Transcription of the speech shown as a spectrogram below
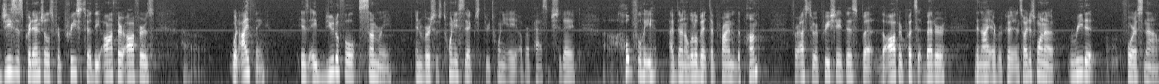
Jesus' credentials for priesthood, the author offers uh, what I think is a beautiful summary in verses 26 through 28 of our passage today. Uh, hopefully, I've done a little bit to prime the pump for us to appreciate this, but the author puts it better than I ever could. And so I just want to read it for us now.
